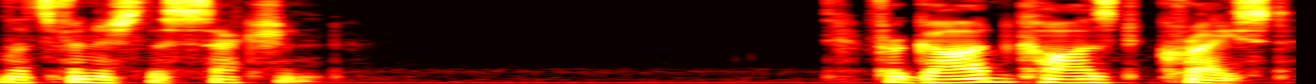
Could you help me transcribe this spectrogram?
Let's finish this section. For God caused Christ,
